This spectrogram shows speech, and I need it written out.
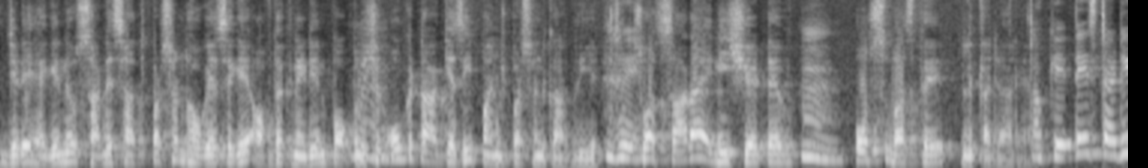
ਜਿਹੜੇ ਹੈਗੇ ਨੇ ਉਹ 7.5% ਹੋ ਗਏ ਸੀਗੇ ਆਫ ਦਾ ਕੈਨੇਡੀਅਨ ਪੋਪੂਲੇਸ਼ਨ ਉਹ ਘਟਾ ਕੇ ਅਸੀਂ 5% ਕਰ। ਦਈਏ। ਸੋ ਸਾਰਾ ਇਨੀਸ਼ੀਏਟਿਵ ਉਸ ਵਾਸਤੇ ਲਿੱਤਾ ਜਾ ਰਿਹਾ। ਓਕੇ ਤੇ ਸਟੱਡੀ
